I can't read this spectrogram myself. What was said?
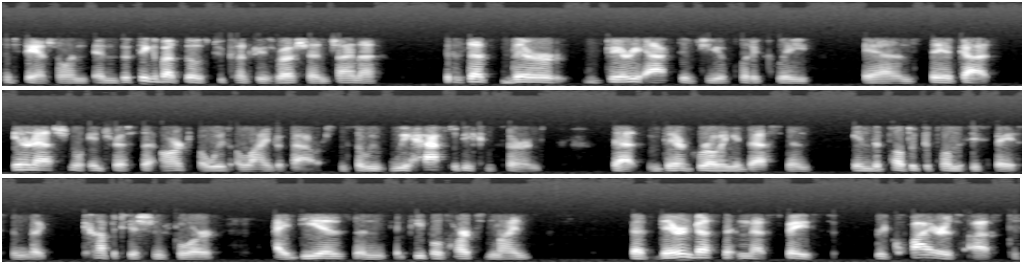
substantial. And, and the thing about those two countries, Russia and China, is that they're very active geopolitically and they've got international interests that aren't always aligned with ours. And so we, we have to be concerned that their growing investments in the public diplomacy space and the competition for ideas and people's hearts and minds, that their investment in that space requires us to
